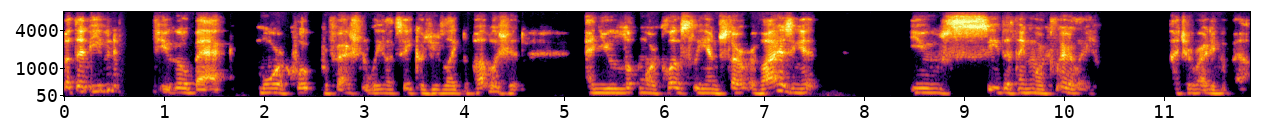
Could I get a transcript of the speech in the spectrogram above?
But then even if you go back more quote professionally, let's say because you'd like to publish it, and you look more closely and start revising it, you see the thing more clearly that you're writing about.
